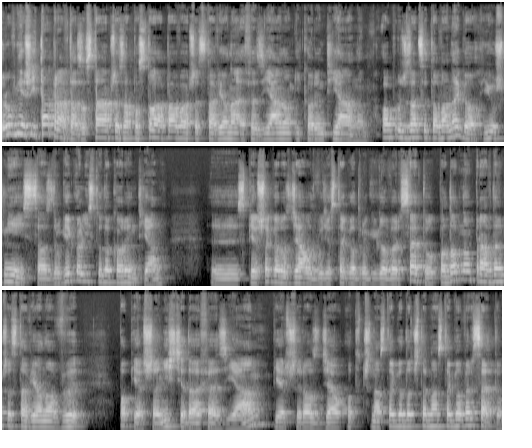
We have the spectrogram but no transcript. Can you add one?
Również i ta prawda została przez apostoła Pawła przedstawiona Efezjanom i Koryntianom. Oprócz zacytowanego już miejsca z drugiego listu do Koryntian – z pierwszego rozdziału 22 wersetu podobną prawdę przedstawiono w po pierwsze liście do Efezjan, pierwszy rozdział od 13 do 14 wersetu.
